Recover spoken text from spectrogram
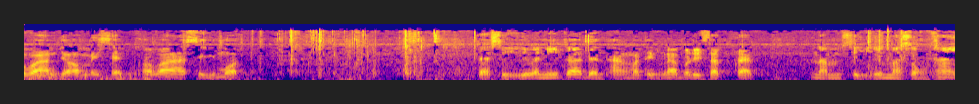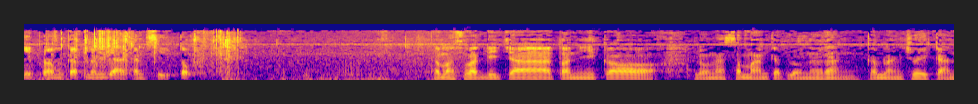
มื่อวานย้อมไม่เสร็จเพราะว่าสีหมด แต่สีวันนี้ก็เดินทางมาถึงแล้วบริษัทแปดนำสีมาส่งให้พร้อมกับน้ำยากันสีตกธรรมสวัสดีจ้า ตอนนี้ก็หลวงนัสมานกับหลวงนรังกำลังช่วยกัน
